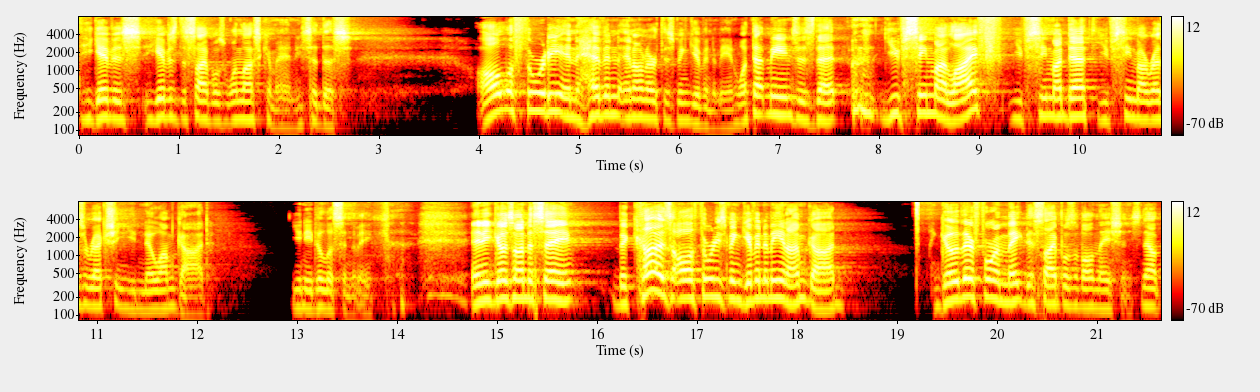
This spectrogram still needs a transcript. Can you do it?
he, gave his, he gave his disciples one last command. He said this All authority in heaven and on earth has been given to me. And what that means is that you've seen my life, you've seen my death, you've seen my resurrection, you know I'm God. You need to listen to me. and he goes on to say, Because all authority has been given to me and I'm God, Go therefore and make disciples of all nations. Now,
